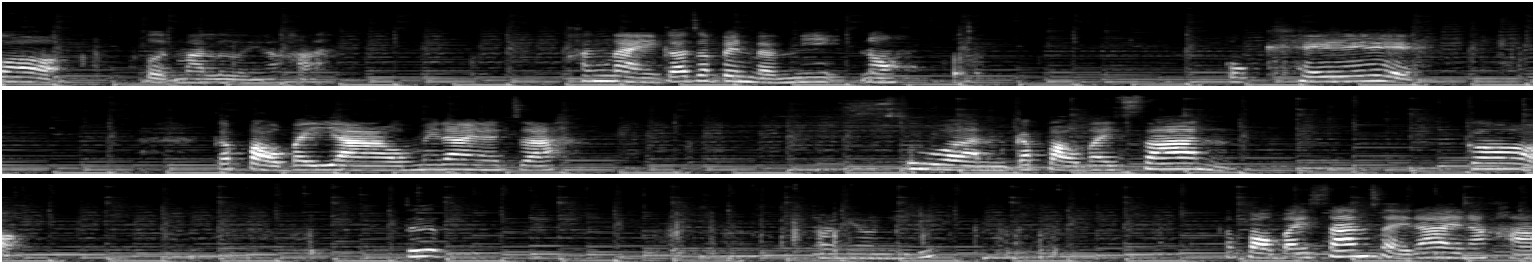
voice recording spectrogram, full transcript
ก็เปิดมาเลยนะคะ ข้างในก็จะเป็นแบบนี้เนาะโอเค กระเป๋าใบยาวไม่ได้นะจ๊ะ ส่วนกระเป๋าใบสั้น ก็ตึ๊ดเอาแนวนี้ดิกระเป๋าใบสั้นใส่ได้นะคะ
